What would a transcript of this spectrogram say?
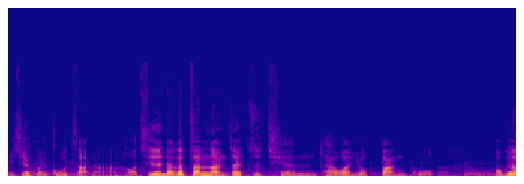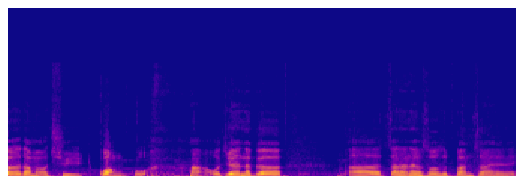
一些回顾展啊，好，其实那个展览在之前台湾有办过，我不晓得他们有去逛过，哈，我觉得那个呃展览那个时候是办在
